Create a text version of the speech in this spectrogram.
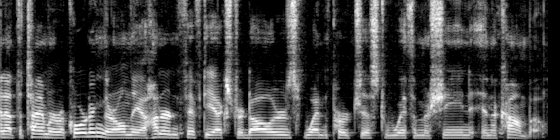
And at the time of recording, they're only 150 extra dollars when purchased with a machine in a combo.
